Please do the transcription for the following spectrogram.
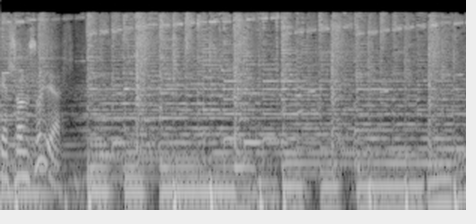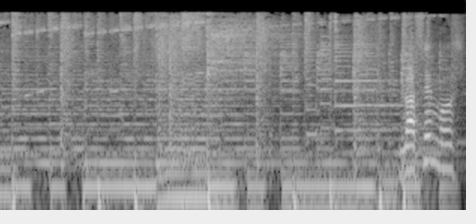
que son suyas. Lo hacemos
